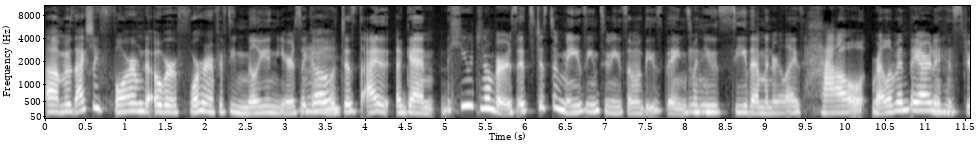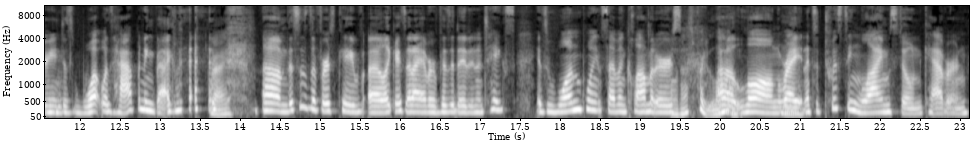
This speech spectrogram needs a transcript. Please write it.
Um, it was actually formed over 450 million years ago. Mm. Just I again, huge numbers. It's just amazing to me some of these things mm. when mm-hmm. you see them and realize how relevant they are to mm-hmm. history mm-hmm. and just what was happening back then. Right. Um, this is the first cave, uh, like I said, I ever visited, and it takes it's 1.7 kilometers. Oh, that's pretty long. Uh, long, right? Mm. And it's a twisting limestone cavern.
